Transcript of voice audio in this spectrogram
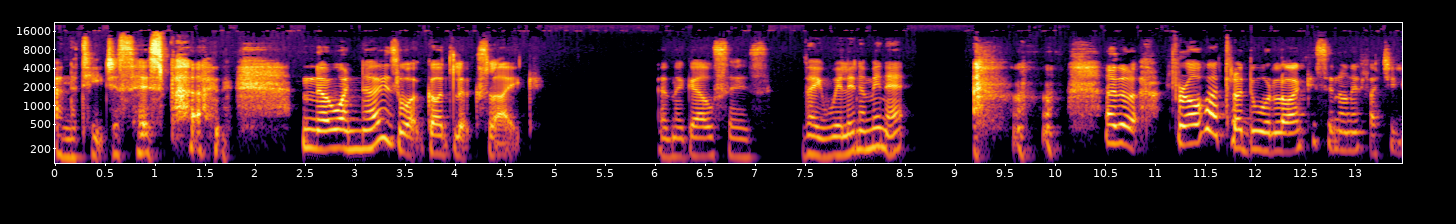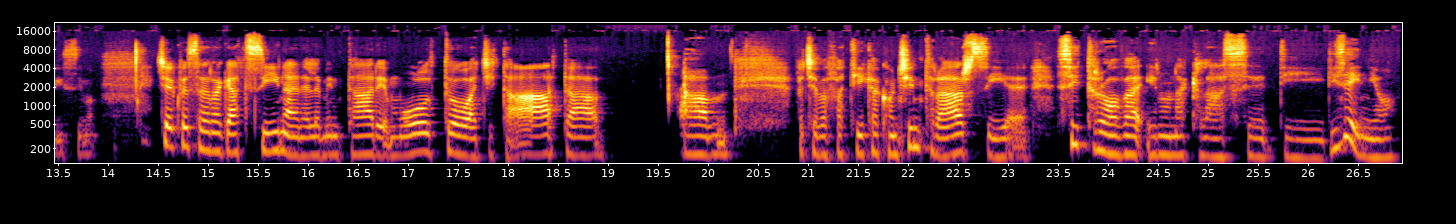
And the teacher says, But no one knows what God looks like. And the girl says, They will in a minute. allora, prova a tradurlo, anche se non è facilissimo. C'è questa ragazzina in elementare molto agitata, um, faceva fatica a concentrarsi e si trova in una classe di disegno,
